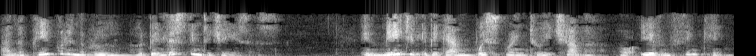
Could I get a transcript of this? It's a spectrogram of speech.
And the people in the room who'd been listening to Jesus immediately began whispering to each other, or even thinking,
